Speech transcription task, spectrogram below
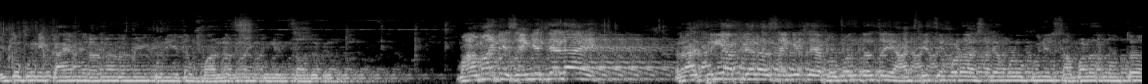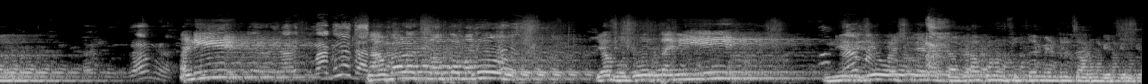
इथं कोणी कायम राहणार नाही कोणी इथं मालक नाही कोणी चालक नाही. मामाने सांगितलेलं आहे. रात्री आपल्याला सांगितलंय भगवंताचं हे हातीचं मड असल्यामुळं कोणी सांभाळत नव्हतं. आणि सांभाळत नव्हतं म्हणून या भगवंतानी निर्जीव असलेल्या दगडाकडून सुद्धा मेंढर चालून घेतली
